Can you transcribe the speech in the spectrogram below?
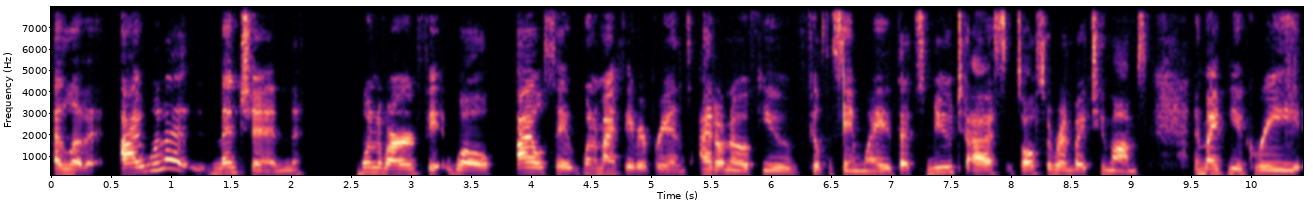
I love it. I want to mention one of our fa- well, I'll say one of my favorite brands. I don't know if you feel the same way. That's new to us. It's also run by two moms. It might be a great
